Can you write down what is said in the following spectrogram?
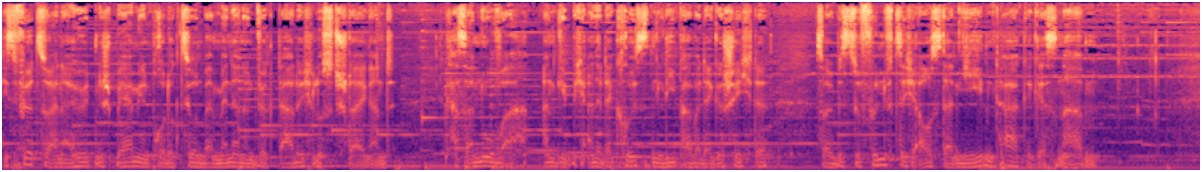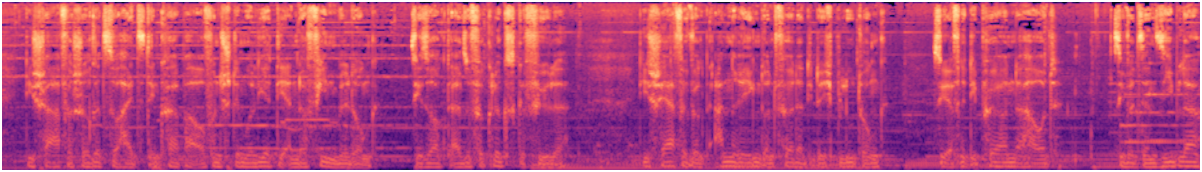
Dies führt zu einer erhöhten Spermienproduktion bei Männern und wirkt dadurch luststeigernd. Casanova, angeblich einer der größten Liebhaber der Geschichte, soll bis zu 50 Austern jeden Tag gegessen haben. Die scharfe Chorizo heizt den Körper auf und stimuliert die Endorphinbildung. Sie sorgt also für Glücksgefühle. Die Schärfe wirkt anregend und fördert die Durchblutung. Sie öffnet die Pören der Haut. Sie wird sensibler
